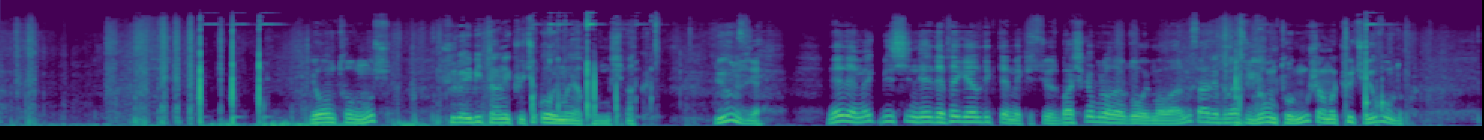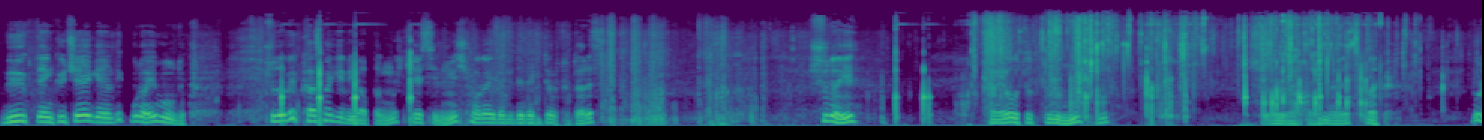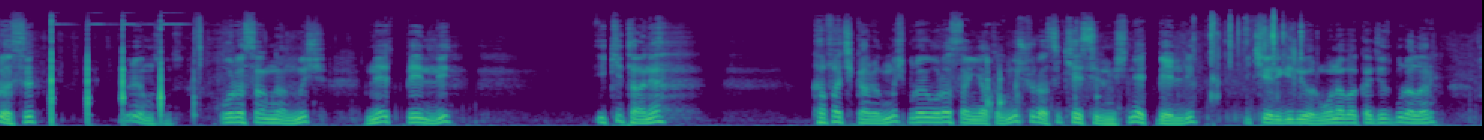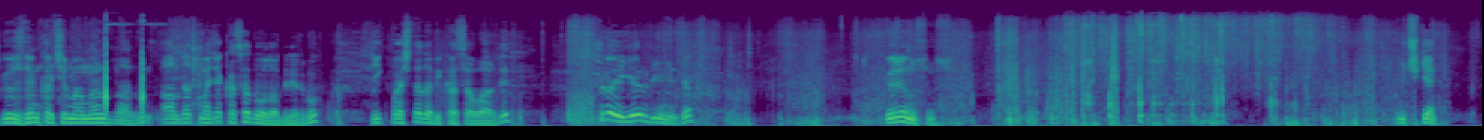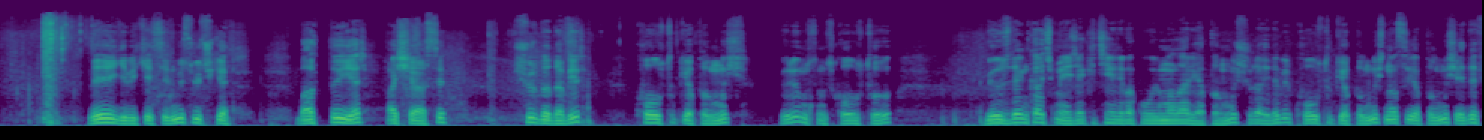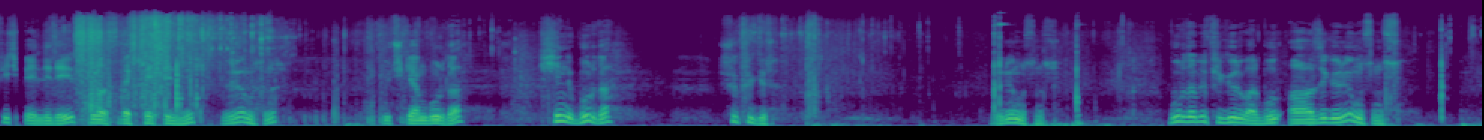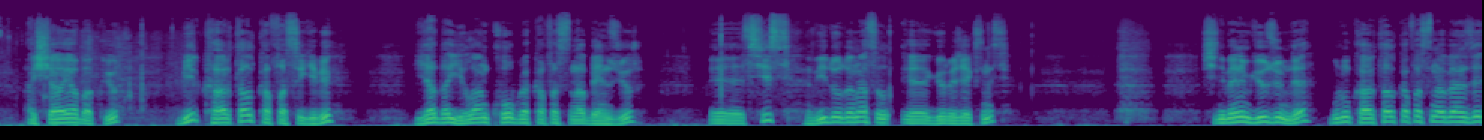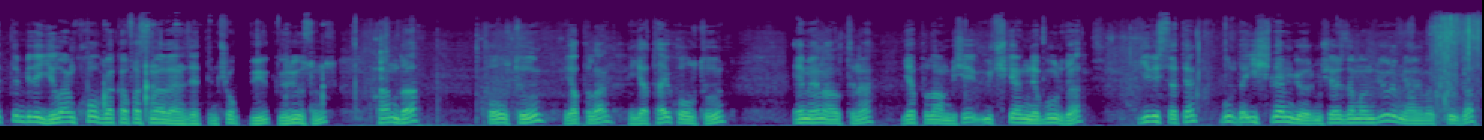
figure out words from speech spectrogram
yontulmuş. Şuraya bir tane küçük oyma yapılmış bak. Diyoruz ya. Ne demek? Biz şimdi hedefe geldik demek istiyoruz. Başka buralarda oyma var mı? Sadece burası yontulmuş ama küçüğü bulduk. Büyükten küçüğe geldik. Burayı bulduk. Şurada bir kasa gibi yapılmış, kesilmiş. Orayı da bir dedektör tutarız. Şurayı kaya oturtturulmuş. Şöyle yapalım. Evet bak. Burası görüyor musunuz? Orası anlanmış. Net belli. iki tane kafa çıkarılmış. Buraya orasan yapılmış. Şurası kesilmiş. Net belli. İçeri gidiyorum. Ona bakacağız. Buraları gözden kaçırmamamız lazım. Aldatmaca kasa da olabilir bu. İlk başta da bir kasa vardı. Şuraya geldiğimizde görüyor musunuz? Üçgen. V gibi kesilmiş üçgen. Baktığı yer aşağısı. Şurada da bir koltuk yapılmış. Görüyor musunuz koltuğu? Gözden kaçmayacak. İçeri bak oymalar yapılmış. Şuraya da bir koltuk yapılmış. Nasıl yapılmış? Hedef hiç belli değil. Şurası da kesilmiş. Görüyor musunuz? Üçgen burada. Şimdi burada şu figür. Görüyor musunuz? Burada bir figür var. Bu ağzı görüyor musunuz? Aşağıya bakıyor. Bir kartal kafası gibi ya da yılan kobra kafasına benziyor. Ee, siz videoda nasıl e, göreceksiniz? Şimdi benim gözümde bunu kartal kafasına benzettim. Bir de yılan kobra kafasına benzettim. Çok büyük görüyorsunuz. Tam da koltuğun yapılan yatay koltuğun hemen altına yapılan bir şey. Üçgen de burada. Giriş zaten burada işlem görmüş. Her zaman diyorum yani bak şurada.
